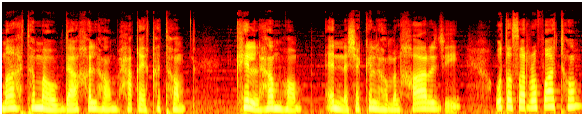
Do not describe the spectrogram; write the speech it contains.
ما اهتموا بداخلهم بحقيقتهم كل همهم إن شكلهم الخارجي وتصرفاتهم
